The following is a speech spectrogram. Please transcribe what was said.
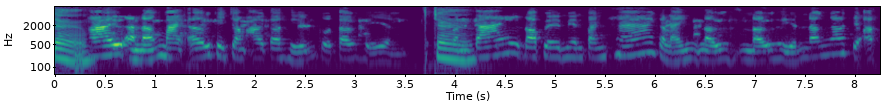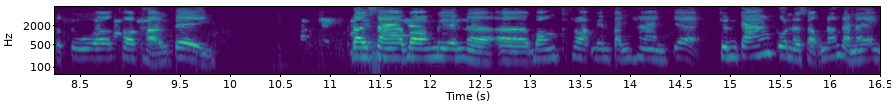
ចាហើយអាហ្នឹងម៉ែឪគេចង់ឲ្យទៅរៀនក៏ទៅរៀនចាប៉ុន្តែដល់ពេលមានបញ្ហាកន្លែងនៅនៅរៀនហ្នឹងគេអត់ទទួលខុសត្រូវទេដោយសារបងមានបងធ្លាប់មានបញ្ហាអញ្ចឹងជួនកាលកូននៅស្រុកហ្នឹងតែណែអញ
